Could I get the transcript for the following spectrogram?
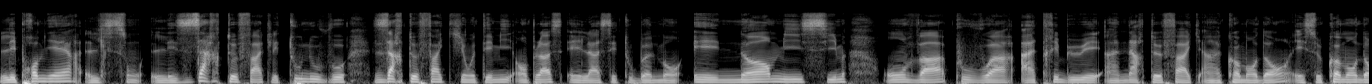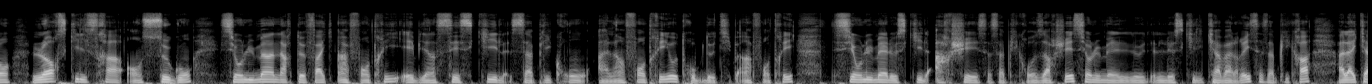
Les premières, elles sont les artefacts, les tout nouveaux artefacts qui ont été mis en place et là c'est tout bonnement énormissime. On va pouvoir attribuer un artefact à un commandant et ce commandant lorsqu'il sera en second, si on lui met un artefact infanterie, et eh bien ses skills s'appliqueront à l'infanterie, aux troupes de type infanterie. Si on lui met le skill archer, ça s'appliquera aux archers. Si on lui met le, skill cavalerie, ça s'appliquera à la cavalerie.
